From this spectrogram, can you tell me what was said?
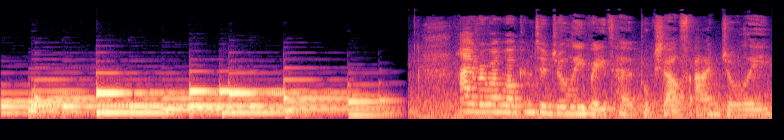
Hi everyone, welcome to Julie Reads Her Bookshelf. I'm Julie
